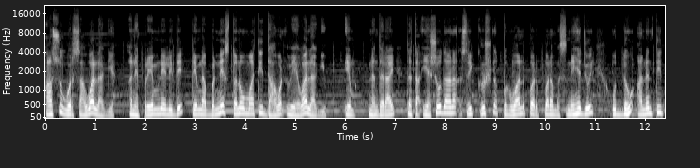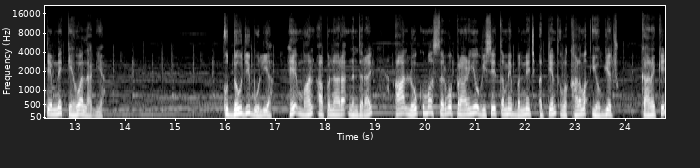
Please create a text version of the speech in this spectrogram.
આંસુ વરસાવવા લાગ્યા અને પ્રેમને લીધે તેમના બંને સ્તનોમાંથી ધાવણ વહેવા લાગ્યું. એમ નંદરાય તથા યશોદાના શ્રી કૃષ્ણ ભગવાન પર પરમ સ્નેહ જોઈ ઉદ્ધવ આનંદથી તેમને કહેવા લાગ્યા. ઉદ્ધવજી બોલ્યા, હે માન આપનારા નંદરાય, આ લોકમાં સર્વ પ્રાણીઓ વિશે તમે બંને જ અત્યંત વખાણવા યોગ્ય છો. કારણ કે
